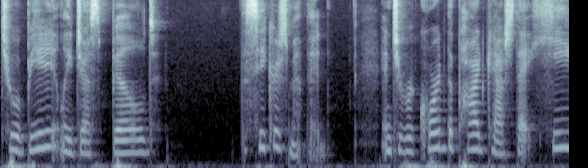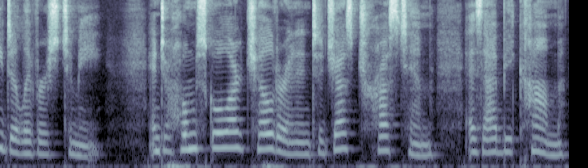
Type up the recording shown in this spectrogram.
to obediently just build the Seeker's Method and to record the podcast that He delivers to me, and to homeschool our children and to just trust Him as I become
